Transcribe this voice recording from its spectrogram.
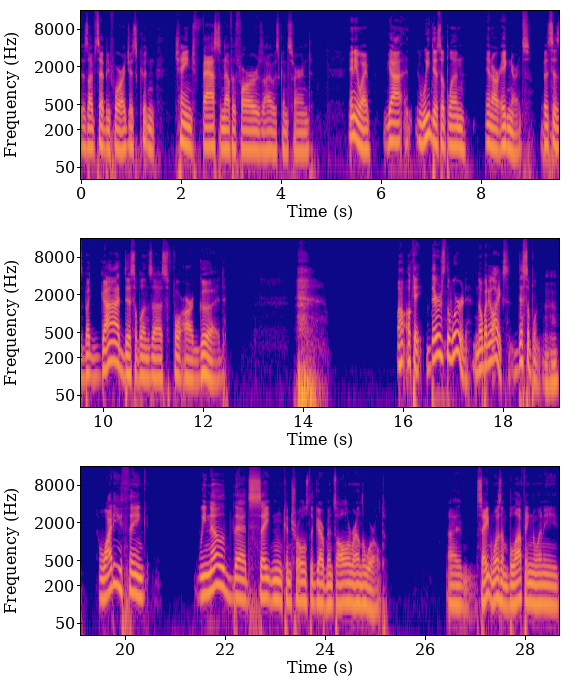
As I've said before, I just couldn't change fast enough as far as I was concerned. Anyway, God, we discipline in our ignorance, but it says, but God disciplines us for our good. Well, okay, there's the word nobody likes discipline. Mm-hmm. Why do you think we know that Satan controls the governments all around the world? Uh, Satan wasn't bluffing when he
